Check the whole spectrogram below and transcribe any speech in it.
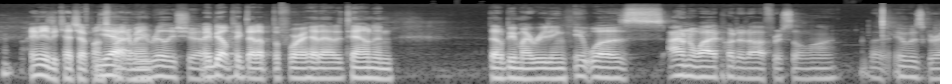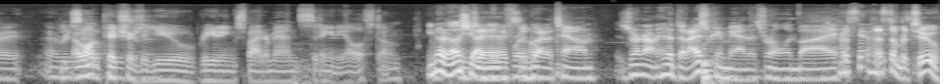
I need to catch up on yeah, Spider-Man. you really should. Maybe I'll pick that up before I head out of town, and that'll be my reading. It was I don't know why I put it off for so long, but it was great. Every I want pictures of of you reading Spider-Man sitting in Yellowstone. You know what else you gotta do before we Jackson. go out of town? Is run out and hit up that ice cream man that's rolling by. That's number two.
